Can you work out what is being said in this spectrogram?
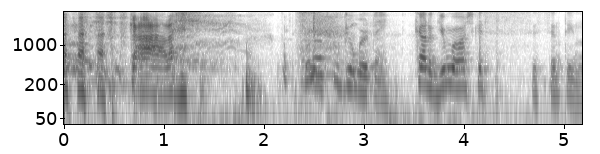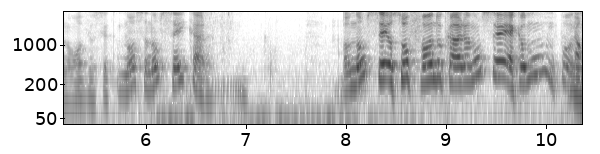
Cara. Quantos anos que o Gilmore tem? Cara, o Gilmore eu acho que é 69 ou 70. Nossa, eu não sei, cara. Eu não sei, eu sou fã do cara, eu não sei. É que eu não. Pô, Não,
